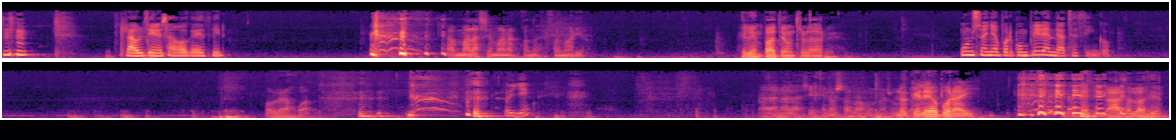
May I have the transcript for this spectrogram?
Raúl, ¿tienes algo que decir? Las malas semanas cuando se fue Mario. El empate contra la Darbe. Un sueño por cumplir en DH5. Volver a jugar. Oye. Nada, nada, si es que nos salvamos. No Lo que leo por ahí. La salvación.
